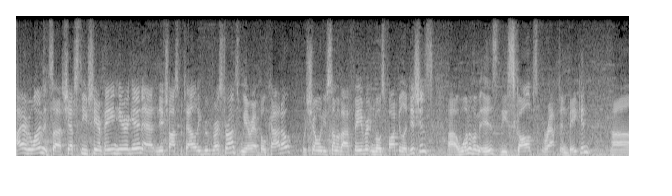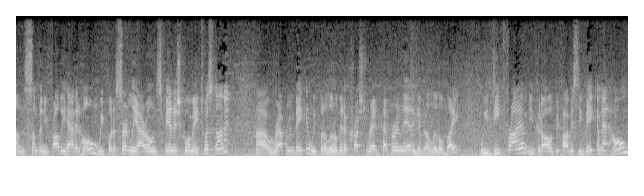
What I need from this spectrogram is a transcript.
Hi everyone, it's uh, Chef Steve Champagne here again at Niche Hospitality Group Restaurants. We are at Bocado. We're showing you some of our favorite and most popular dishes. Uh, one of them is the scallops wrapped in bacon. Um, this is something you probably had at home. We put a, certainly our own Spanish gourmet twist on it. Uh, we wrap them in bacon. We put a little bit of crushed red pepper in there to give it a little bite. We deep fry them. You could obviously bake them at home.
